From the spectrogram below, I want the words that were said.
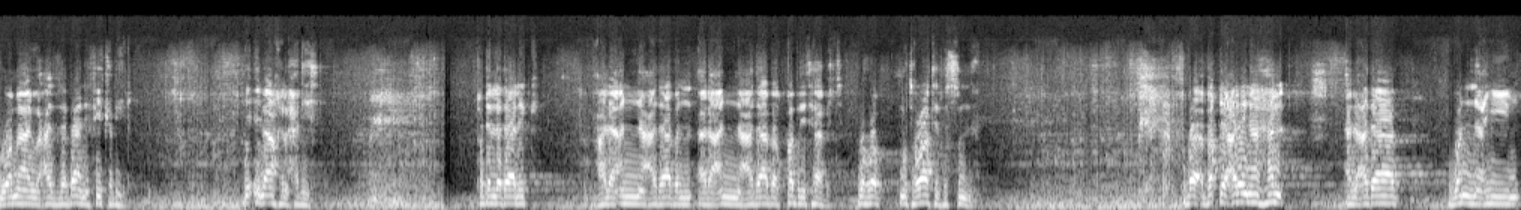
وما يعذبان في كبير. إلى آخر الحديث. فدل ذلك على أن عذاب على أن عذاب القبر ثابت وهو متواتر في السنة. بقي علينا هل العذاب والنعيم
